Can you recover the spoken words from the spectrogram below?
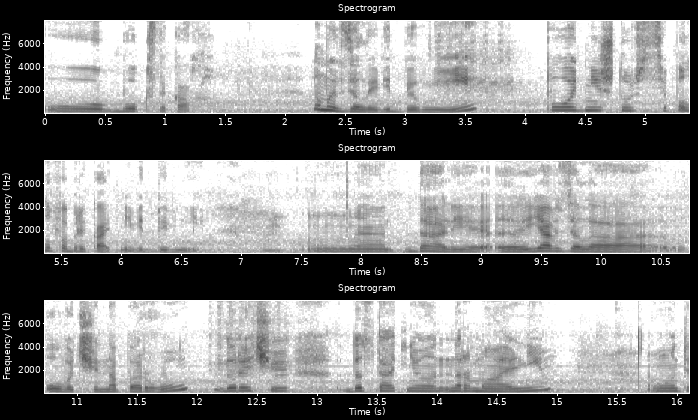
у боксиках. Ну, ми взяли відбивні по одній штучці, полуфабрикатні відбивні. Е, Далі я взяла овочі на пару, до речі, достатньо нормальні. От,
